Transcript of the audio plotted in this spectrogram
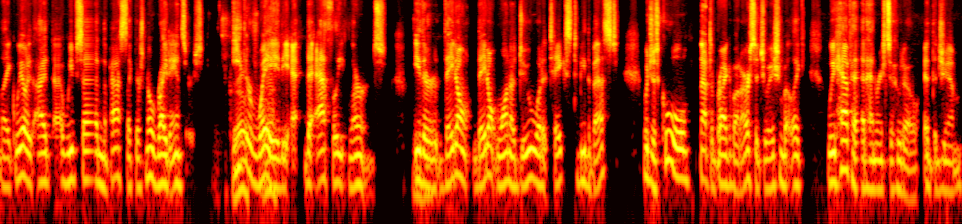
like we always I, we've said in the past, like there's no right answers. Either way, yeah. the the athlete learns mm-hmm. either they don't they don't want to do what it takes to be the best which is cool not to brag about our situation but like we have had henry cejudo at the gym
